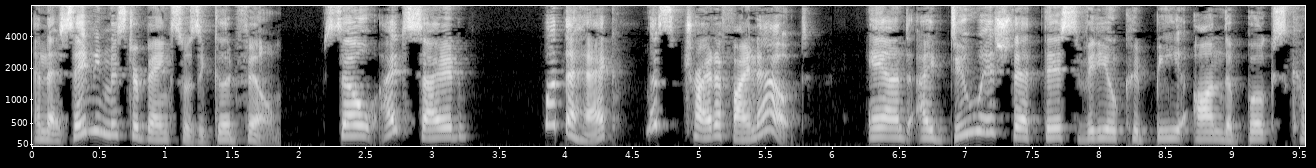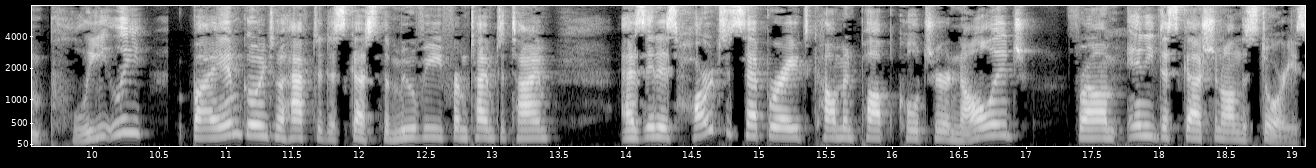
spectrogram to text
and that Saving Mr. Banks was a good film. So I decided, what the heck, let's try to find out. And I do wish that this video could be on the books completely, but I am going to have to discuss the movie from time to time, as it is hard to separate common pop culture knowledge from any discussion on the stories.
